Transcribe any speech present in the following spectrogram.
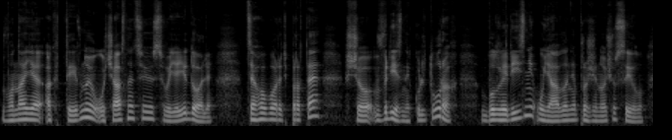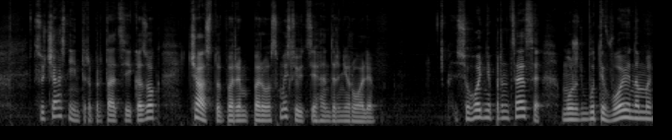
Вона є активною учасницею своєї долі. Це говорить про те, що в різних культурах були різні уявлення про жіночу силу. Сучасні інтерпретації казок часто переосмислюють ці гендерні ролі. Сьогодні принцеси можуть бути воїнами,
